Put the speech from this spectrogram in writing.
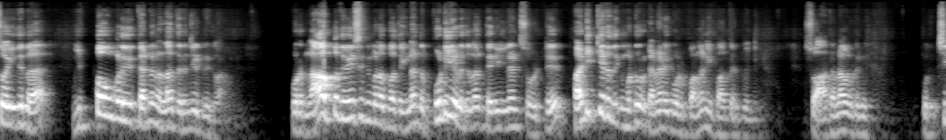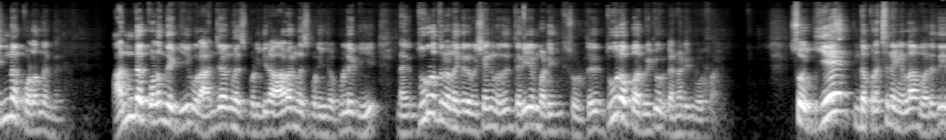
ஸோ இதுல இப்போ உங்களுக்கு கண்ணு நல்லா தெரிஞ்சுட்டு இருக்கலாம். ஒரு நாற்பது வயசுக்கு மேலே பார்த்தீங்கன்னா அந்த பொடி எழுதலாம் தெரியலன்னு சொல்லிட்டு படிக்கிறதுக்கு மட்டும் ஒரு கண்ணாடி கொடுப்பாங்க நீ பார்த்துருப்பீங்க ஸோ அதெல்லாம் விடுங்க. ஒரு சின்ன குழந்தைங்க. அந்த குழந்தைக்கு ஒரு அஞ்சாம் கிளாஸ் படிக்கிற ஆறாம் கிளாஸ் படிக்கிற பிள்ளைக்கு எனக்கு தூரத்தில் நடக்கிற விஷயங்கள் வந்து தெரிய மாட்டேங்குதுன்னு சொல்லிட்டு தூர பார்வைக்கு ஒரு கண்ணாடி போடுறாங்க. ஸோ ஏன் இந்த பிரச்சனைகள் எல்லாம் வருது?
